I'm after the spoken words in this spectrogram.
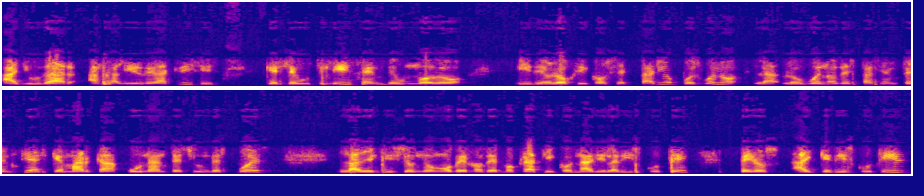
ayudar a salir de la crisis, que se utilicen de un modo ideológico sectario, pues bueno, lo bueno de esta sentencia es que marca un antes y un después, la decisión de un gobierno democrático nadie la discute, pero hay que discutir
